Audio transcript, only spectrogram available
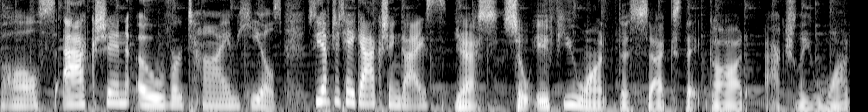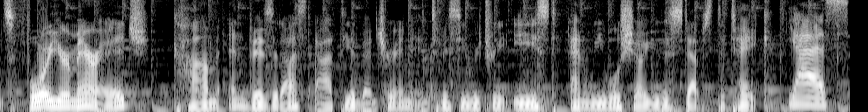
False. Action over time heals. So you have to take action, guys. Yes. So if you want the sex that God actually wants for your marriage, come and visit us at the Adventure and Intimacy Retreat East, and we will show you the steps to take. Yes,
